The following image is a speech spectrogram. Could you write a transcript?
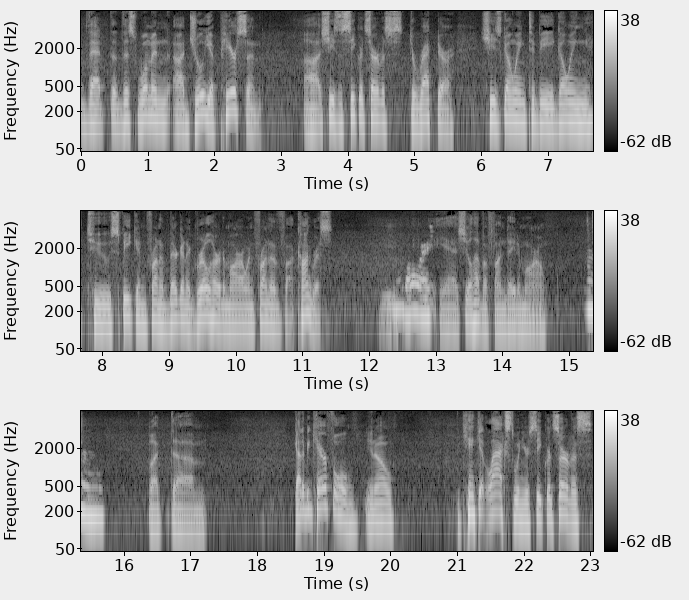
that this woman uh, Julia Pierson, uh, she's a Secret Service director. She's going to be going to speak in front of. They're going to grill her tomorrow in front of uh, Congress. Oh, boy. Yeah, she'll have a fun day tomorrow. Hmm. But um, got to be careful. You know, you can't get laxed when you're Secret Service.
